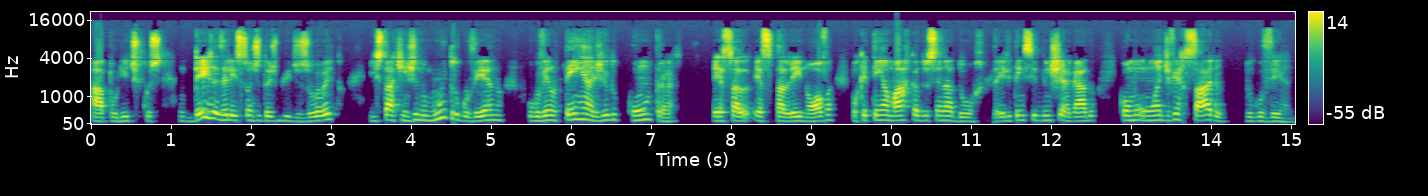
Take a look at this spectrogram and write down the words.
a políticos desde as eleições de 2018 e está atingindo muito o governo. O governo tem reagido contra essa, essa lei nova, porque tem a marca do senador. Ele tem sido enxergado como um adversário do governo.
